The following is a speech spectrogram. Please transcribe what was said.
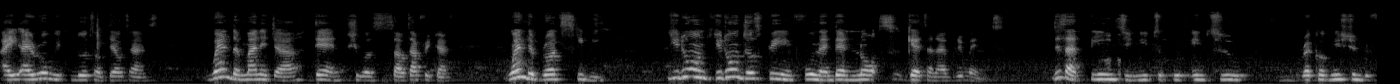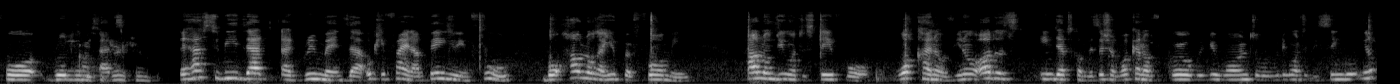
I, I roll with loads of Deltans. When the manager, then she was South African, when they brought Skiibii, you don't you don't just pay in full and then not get an agreement. These are things you need to put into recognition before rolling with that. There has to be that agreement that okay, fine, I'm paying you in full, but how long are you performing? How long do you want to stay for? What kind of you know all those in-depth conversation? What kind of girl would you want, or would you want to be single? You know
